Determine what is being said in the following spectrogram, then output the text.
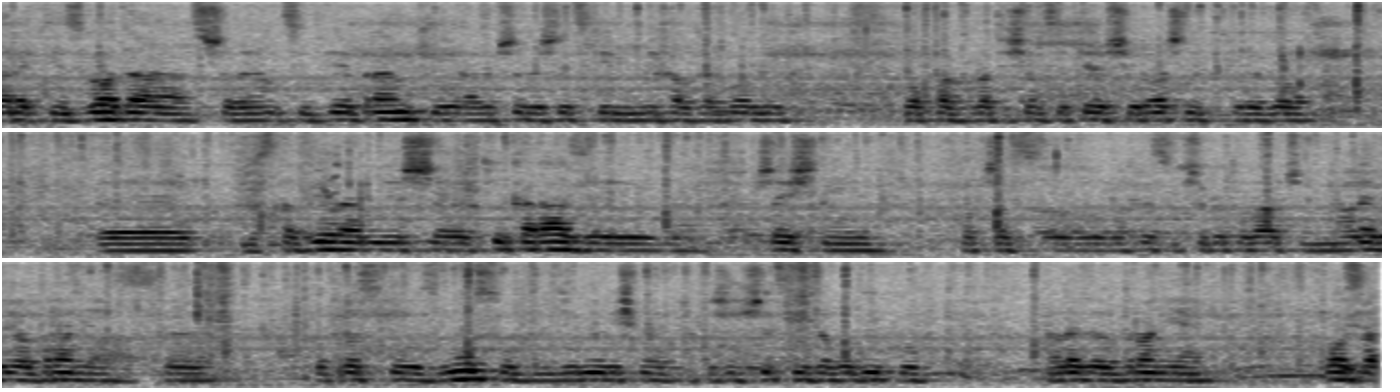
Jarek Niezgoda, strzelający dwie bramki, ale przede wszystkim Michał Garbownik, chłopak 2001 rocznik, którego e, wystawiłem jeszcze kilka razy wcześniej podczas okresu przygotowawczym na lewej obronie z, po prostu z musu, gdzie mieliśmy praktycznie wszystkich zawodników na lewej obronie poza,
